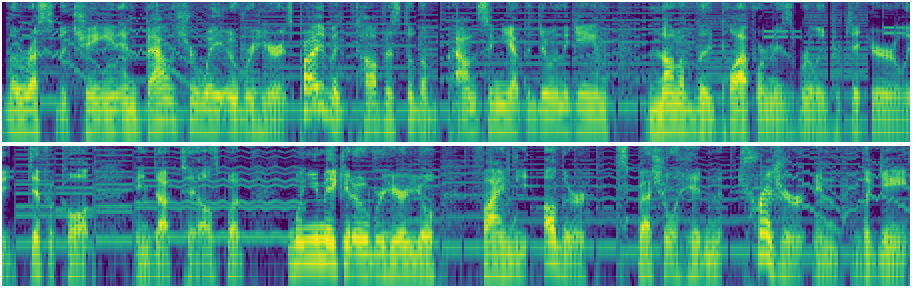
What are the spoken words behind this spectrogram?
the rest of the chain and bounce your way over here. It's probably the toughest of the bouncing you have to do in the game. None of the platform is really particularly difficult in DuckTales, but when you make it over here, you'll find the other special hidden treasure in the game.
